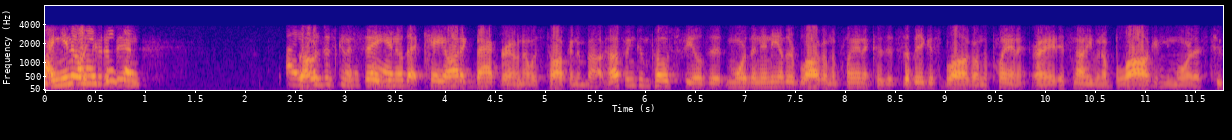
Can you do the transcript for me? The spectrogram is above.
And you know, and it could have been. I, so I was just going to say, you know, that chaotic background I was talking about. Huffington Post feels it more than any other blog on the planet because it's the biggest blog on the planet, right? It's not even a blog anymore. That's too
